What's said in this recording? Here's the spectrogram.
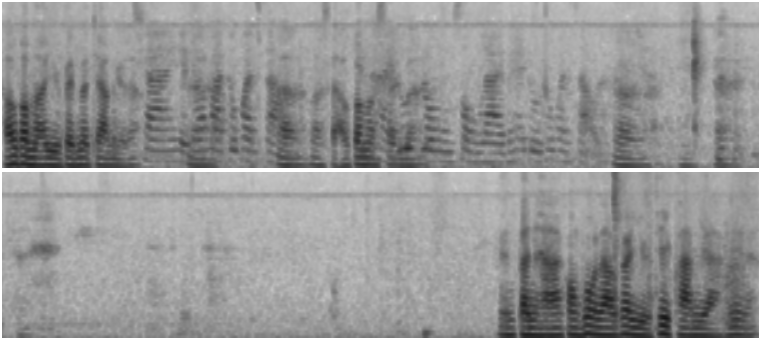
เขาก็มาอยู่เป็นประจำอยู่แล้วใช่เห็นว่ามาทุกวันเสาร์วันเสาร์ก็มาใส่บาลงส่งไลน์ไปให้ดูทุกวันเสาร์แล้ว เป็นปัญหาของพวกเราก็อยู่ที่ความอยากนี่แหละ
